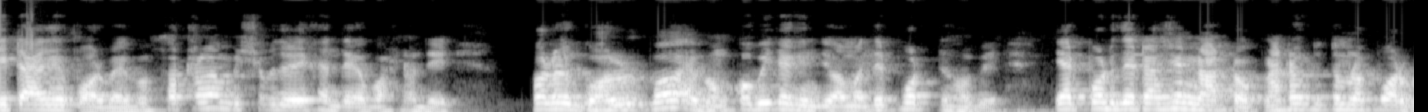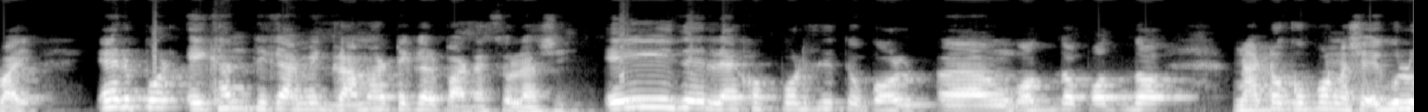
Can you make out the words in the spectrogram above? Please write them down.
এটা আগে পড়বে এবং চট্টগ্রাম বিশ্ববিদ্যালয় এখান থেকে প্রশ্ন দেয়। পরে গল্প এবং কবিতা কিন্তু আমাদের পড়তে হবে। এরপর যেটা আসে নাটক নাটক তো তোমরা পড়বাই। এরপর এখান থেকে আমি গ্রামাটিক্যাল পার্টে চলে আসি। এই যে লেখক পরিচিত গল্প গদ্য পদ্য নাটক উপন্যাস, এগুলো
